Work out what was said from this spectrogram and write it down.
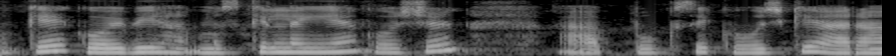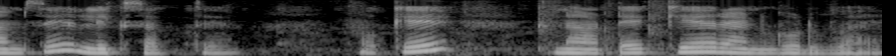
okay कोई भी मुश्किल नहीं है क्वेश्चन आप बुक से खोज के आराम से लिख सकते हो. Okay now take care and goodbye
